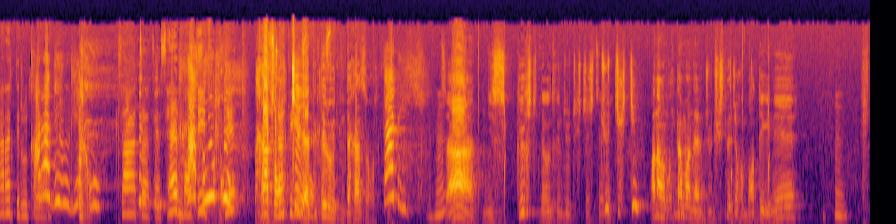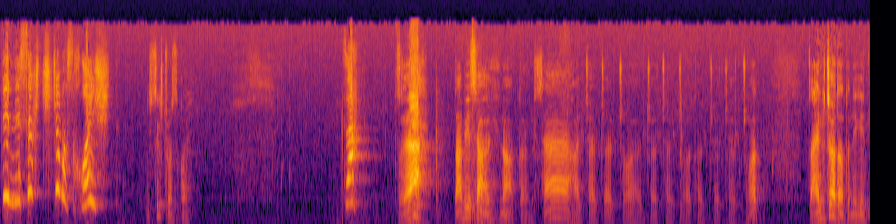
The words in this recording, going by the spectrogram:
гараад ирүүл. гараад ирүүл яах вэ? За за за сайн бодъё тий. Дахиад тэгээд яа. Тэр үед нь дахиад сугал. За тэгье. За нисгэгч нөгөөх нь жүжигч шүү дээ. Жүжигч. Манай унгалдаа маань харин жүжигчнээ жоохон бодъё гинэ. Гэтэ нисэгч ч бас гоё шүү дээ. Нисгэгч бас гоё. За За. За би сайн холно одоо ингэ сайн холж холж холж байгаа холж холж холж байгаа холж холж холж байгаа. За ингэж жаад одоо нэг нь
